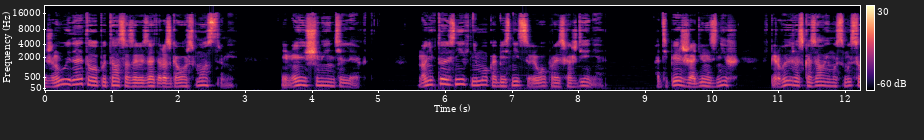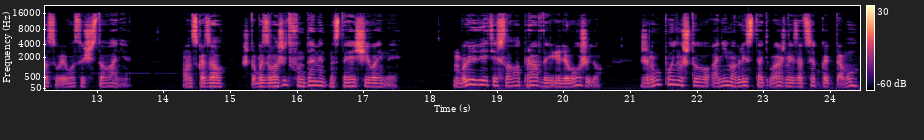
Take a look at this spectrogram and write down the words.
Джинву и до этого пытался завязать разговор с монстрами, имеющими интеллект. Но никто из них не мог объяснить своего происхождения. А теперь же один из них впервые рассказал ему смысл своего существования. Он сказал, чтобы заложить фундамент настоящей войны. Были ли эти слова правдой или ложью? Джинву понял, что они могли стать важной зацепкой к тому,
